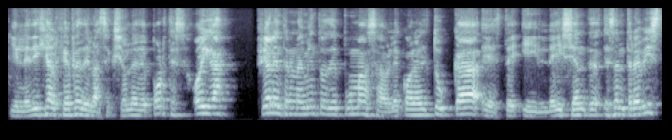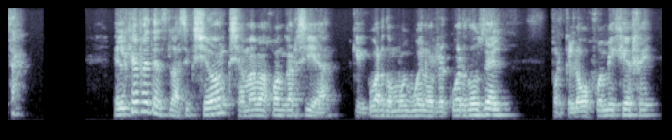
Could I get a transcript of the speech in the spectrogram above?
y le dije al jefe de la sección de deportes, oiga, fui al entrenamiento de Pumas, hablé con el Tuca este, y le hice esa entrevista. El jefe de la sección, que se llamaba Juan García, que guardo muy buenos recuerdos de él, porque luego fue mi jefe,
